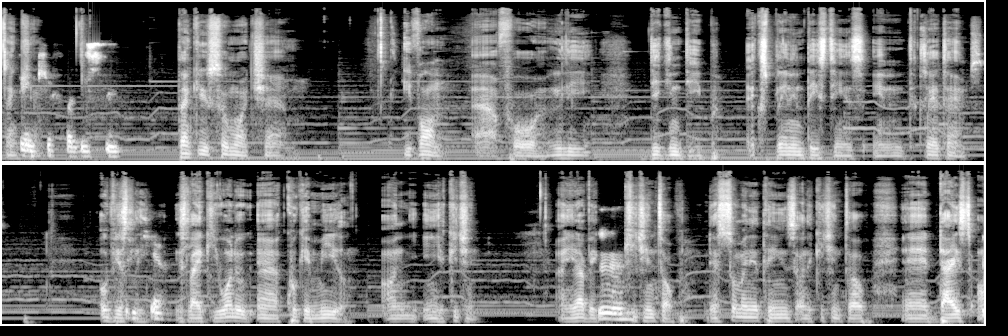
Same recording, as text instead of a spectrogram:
Thank, Thank you. you. for listening. Thank you so much, um, Yvonne, uh, for really digging deep, explaining these things in clear terms. Obviously, it's like you want to uh, cook a meal on in your kitchen, and you have a Mm. kitchen top. There's so many things on the kitchen top: uh, diced Mm.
